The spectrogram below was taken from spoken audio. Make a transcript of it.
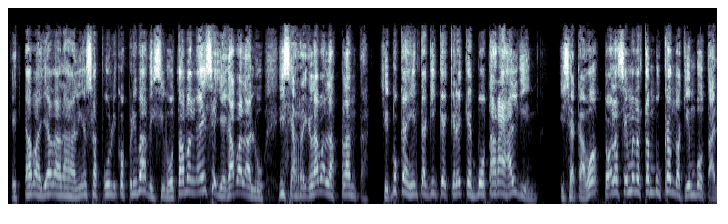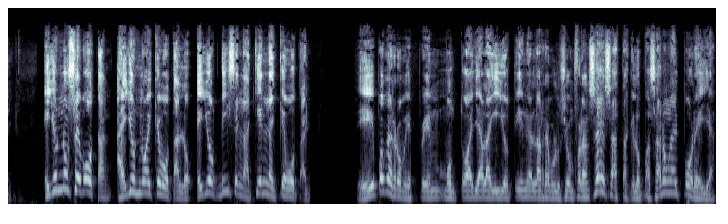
que estaba allá de las alianzas público-privadas y si votaban a ese llegaba la luz y se arreglaban las plantas. Sí, porque hay gente aquí que cree que es votar a alguien y se acabó. Toda la semana están buscando a quién votar. Ellos no se votan, a ellos no hay que votarlo. Ellos dicen a quién hay que votar. Sí, porque Robespierre montó allá la guillotina en la Revolución Francesa hasta que lo pasaron a él por ella.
